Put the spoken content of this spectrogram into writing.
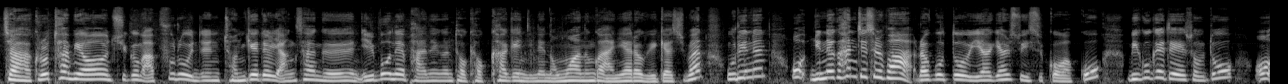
자, 그렇다면 지금 앞으로 이제 전개될 양상은 일본의 반응은 더 격하게 니네 너무하는 거 아니야라고 얘기하지만 우리는 어, 니네가 한 짓을 봐라고 또 이야기할 수 있을 것 같고 미국에 대해 서도 어,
